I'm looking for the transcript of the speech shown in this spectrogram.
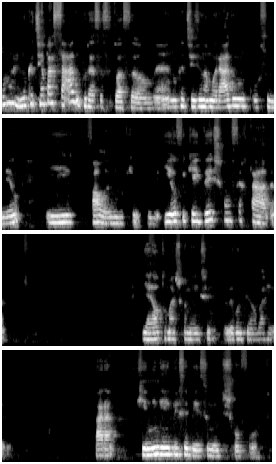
Oh, nunca tinha passado por essa situação, né? Nunca tive namorado num curso meu e falando aquilo tudo. E eu fiquei desconcertada. E aí, automaticamente, eu levantei uma barreira para que ninguém percebesse o meu desconforto.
